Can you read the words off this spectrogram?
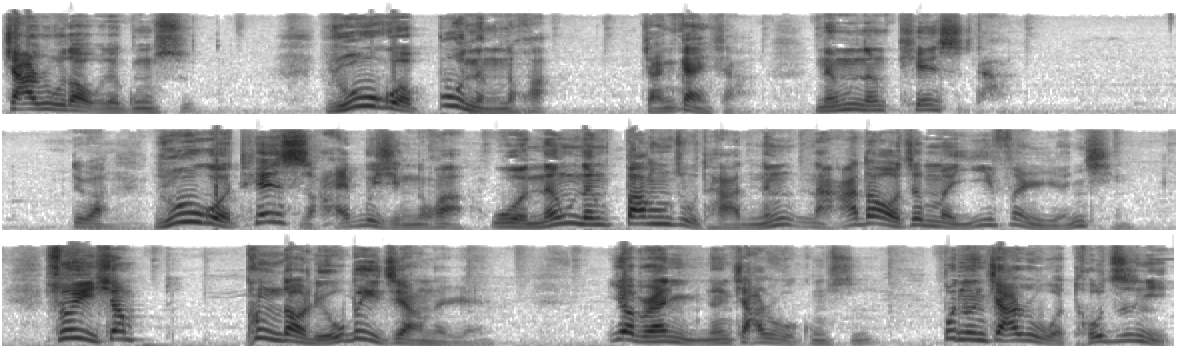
加入到我的公司？如果不能的话，咱干啥？能不能天使他？对吧？如果天使还不行的话，我能不能帮助他，能拿到这么一份人情？所以像碰到刘备这样的人，要不然你能加入我公司，不能加入我投资你，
